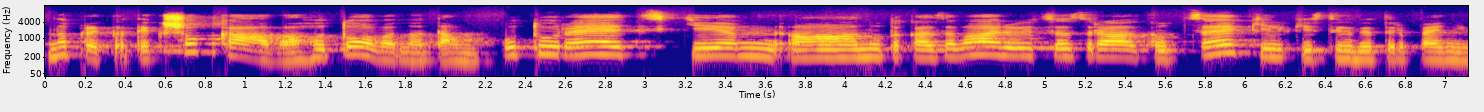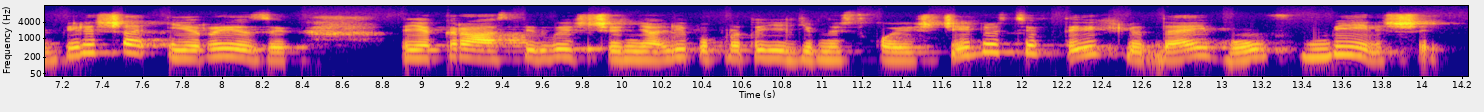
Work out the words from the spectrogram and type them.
наприклад, якщо кава готована там по-турецьки, ну така заварюється зразу, це кількість тих детерпенів більша і ризик якраз підвищення ліпопротеїдів низької щільності в тих людей був більший.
